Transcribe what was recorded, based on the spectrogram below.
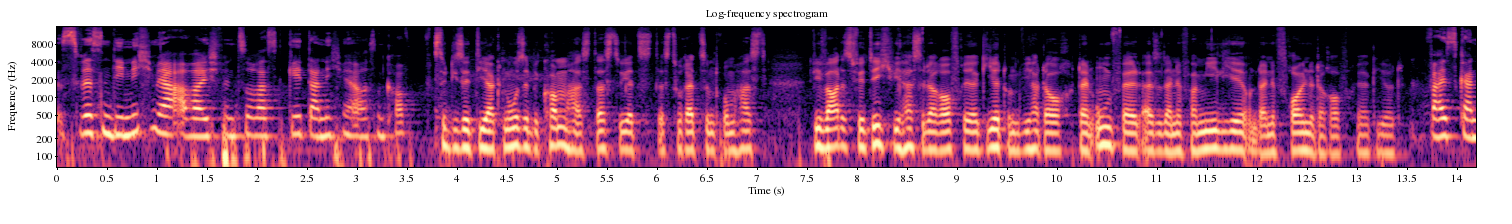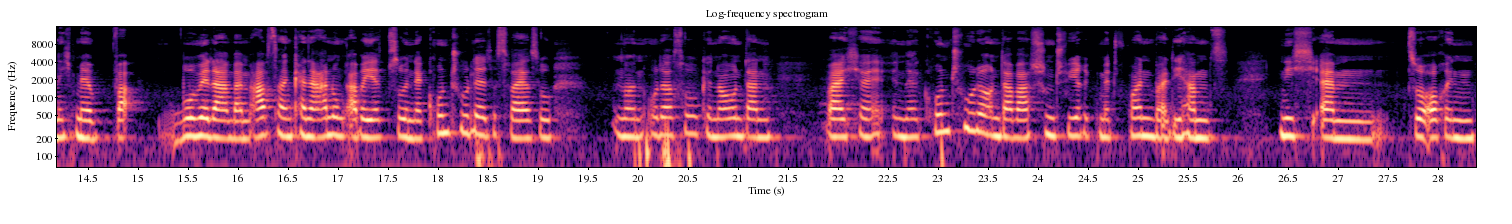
das wissen die nicht mehr, aber ich finde, sowas geht da nicht mehr aus dem Kopf. Als du diese Diagnose bekommen hast, dass du jetzt das Tourette-Syndrom hast, wie war das für dich? Wie hast du darauf reagiert und wie hat auch dein Umfeld, also deine Familie und deine Freunde darauf reagiert? weiß gar nicht mehr, wo wir da beim Arzt waren, keine Ahnung, aber jetzt so in der Grundschule, das war ja so neun oder so, genau, und dann war ich ja in der Grundschule und da war es schon schwierig mit Freunden, weil die haben es nicht ähm, so auch in,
